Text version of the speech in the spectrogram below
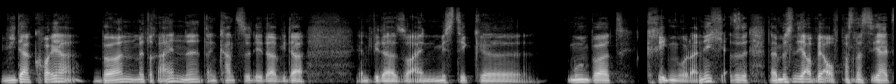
Wiederkäuer, Burn mit rein, ne? Dann kannst du dir da wieder entweder so ein Mystic äh, Moonbird kriegen oder nicht. Also da müssen sie auch wieder aufpassen, dass sie halt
